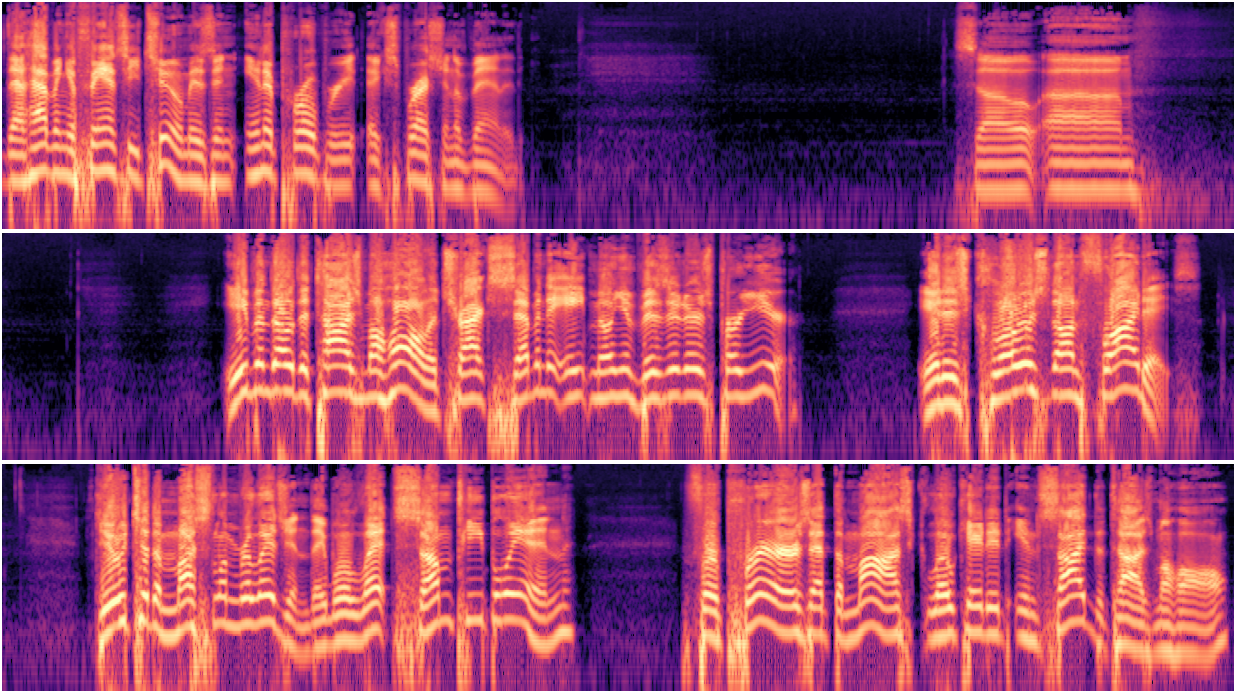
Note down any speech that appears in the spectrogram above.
that having a fancy tomb is an inappropriate expression of vanity. So, um, even though the Taj Mahal attracts 7 to 8 million visitors per year, it is closed on Fridays. Due to the Muslim religion, they will let some people in for prayers at the mosque located inside the Taj Mahal.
